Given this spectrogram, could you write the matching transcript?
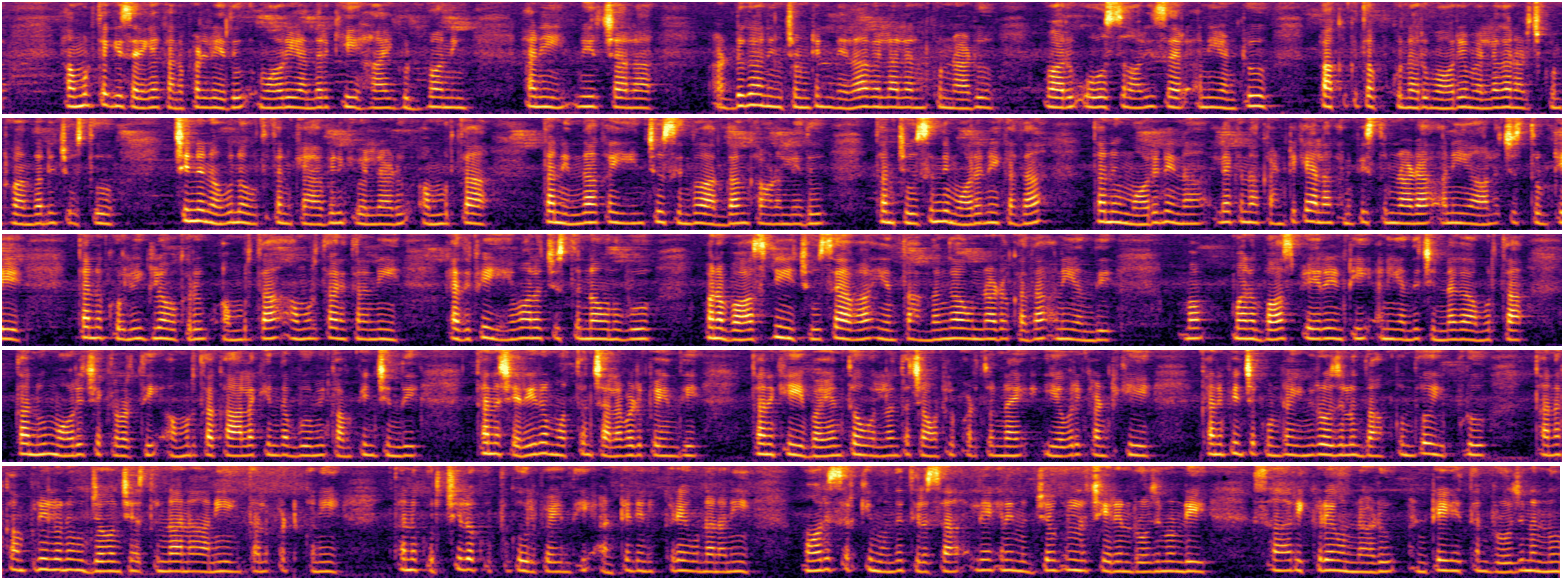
అమృతకి సరిగా కనపడలేదు. మౌర్య అందరికీ హాయ్ గుడ్ మార్నింగ్ అని మీరు చాలా అడ్డుగా నిల్చుంటే నేను ఎలా వెళ్ళాలనుకున్నాడు? వారు ఓ సారీ సార్ అని అంటూ పక్కకు తప్పుకున్నారు మౌర్య మెల్లగా నడుచుకుంటూ అందరిని చూస్తూ. చిన్న నవ్వు నవ్వుతూ తన క్యాబిన్కి వెళ్ళాడు. అమృత తను ఇందాక ఏం చూసిందో అర్థం కావడం లేదు. తను చూసింది మౌర్యనే కదా. తను మౌర్యనేనా? లేక నా కంటికి అలా కనిపిస్తున్నాడా? అని ఆలోచిస్తుంటే తన కొలీగ్లో ఒకరు అమృత అమృత అని తనని కదిపి ఏం ఆలోచిస్తున్నావు నువ్వు? మన బాస్ని చూసావా? ఎంత అందంగా ఉన్నాడో కదా అని అంది. మ- మన బాస్ పేరేంటి? అని అంది చిన్నగా అమృత. తను మౌర్య చక్రవర్తి అమృత కాల కింద భూమి కంపించింది. తన శరీరం మొత్తం చల్లబడిపోయింది. తనకి భయంతో ఒళ్ళంతా చెమటలు పడుతున్నాయి. ఎవరి కంటికి కనిపించకుండా ఇన్ని రోజులు దాక్కుందో ఇప్పుడు తన కంపెనీలోనే ఉద్యోగం చేస్తున్నానా అని తలపట్టుకొని తన కుర్చీలో కుప్పకూలిపోయింది అంటే నేను ఇక్కడే ఉన్నానని మౌర్య సార్కి ముందే తెలుసా? లేక నేను ఉద్యోగంలో చేరిన రోజు నుండి సార్ ఇక్కడే ఉన్నాడు. అంటే తన రోజు నన్ను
